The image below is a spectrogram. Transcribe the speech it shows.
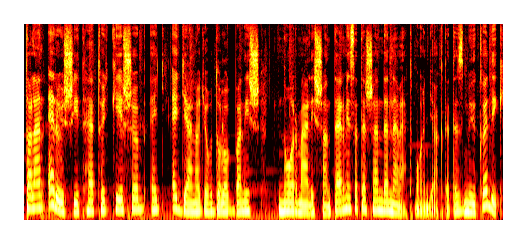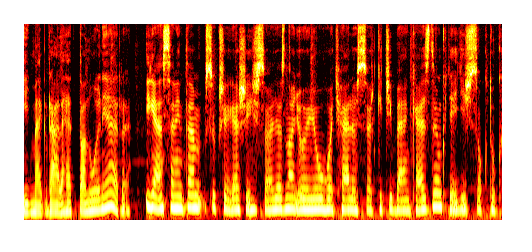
talán erősíthet, hogy később egy egyel nagyobb dologban is normálisan, természetesen, de nemet mondjak. Tehát ez működik, így meg rá lehet tanulni erre? Igen, szerintem szükséges is, szóval ez nagyon jó, hogyha először kicsiben kezdünk, ugye így is szoktuk.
